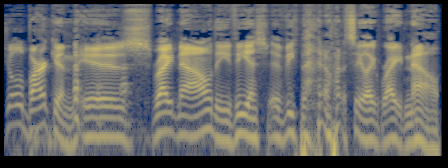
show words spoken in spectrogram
Joel Barkin is right now the VS, uh, VP, I don't want to say like right now.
